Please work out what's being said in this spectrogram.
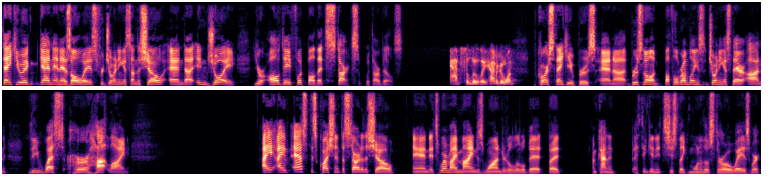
thank you again, and as always, for joining us on the show. And uh, enjoy your all day football that starts with our Bills. Absolutely. Have a good one. Of course. Thank you, Bruce. And uh, Bruce Nolan, Buffalo Rumblings, joining us there on the West Herr Hotline. I, I've asked this question at the start of the show, and it's where my mind has wandered a little bit, but I'm kind of I thinking it's just like one of those throwaways where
